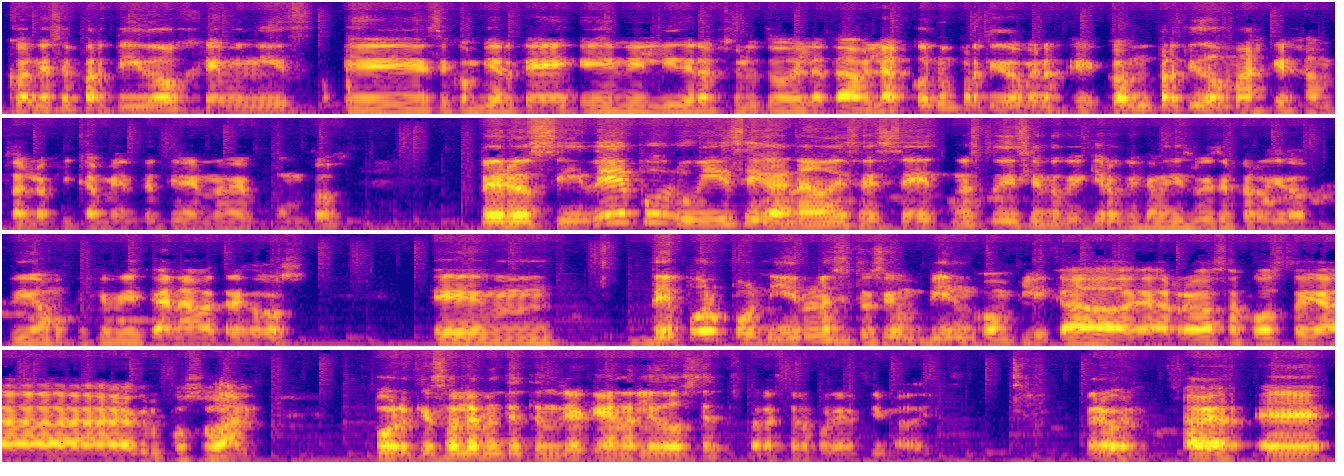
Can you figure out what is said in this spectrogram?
con ese partido Géminis eh, se convierte en el líder absoluto de la tabla, con un partido menos que, con un partido más que Hamza, lógicamente, tiene nueve puntos. Pero si Depor hubiese ganado ese set, no estoy diciendo que quiero que Géminis hubiese perdido, digamos que Géminis ganaba 3-2. Eh, Depor ponía en una situación bien complicada de a Rebasa Costa y a Grupo Swan, porque solamente tendría que ganarle dos sets para estar por encima de ellos. Pero bueno, a ver, eh,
